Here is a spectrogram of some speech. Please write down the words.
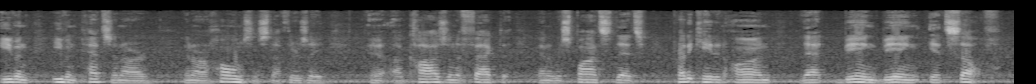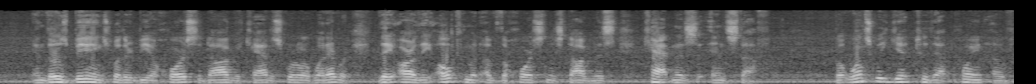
even even pets in our in our homes and stuff. There's a a cause and effect and a response that's predicated on that being being itself. And those beings, whether it be a horse, a dog, a cat, a squirrel, or whatever, they are the ultimate of the horseness, dogness, catness, and stuff. But once we get to that point of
